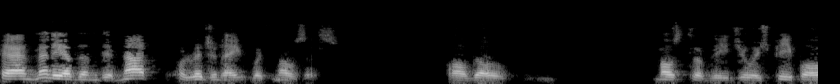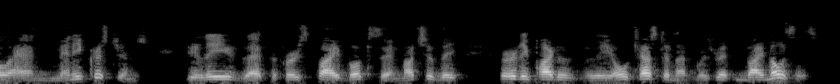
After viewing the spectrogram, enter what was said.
and many of them did not originate with Moses, although most of the Jewish people and many Christians believe that the first five books and much of the early part of the Old Testament was written by Moses.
